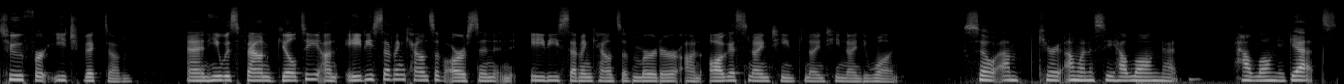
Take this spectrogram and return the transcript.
two for each victim, and he was found guilty on 87 counts of arson and 87 counts of murder on August 19th, 1991. so I'm curious. I want to see how long that, how long it gets.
